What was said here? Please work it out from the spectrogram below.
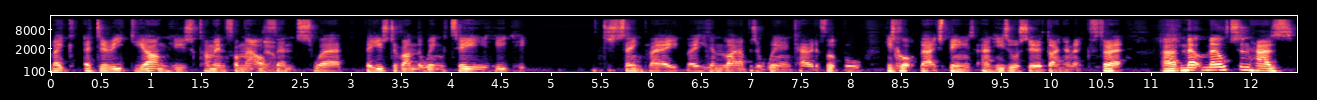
like a Dareke Young who's come in from that Yeah. offense where they used to run the wing T. He, he just same play. Like he can line up as a wing and carry the football. He's got that experience, and he's also a dynamic threat. Uh, Mel- Melton has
